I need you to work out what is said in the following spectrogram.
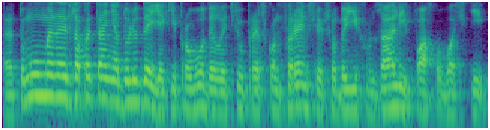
Е, Тому у мене запитання до людей, які проводили цю прес-конференцію щодо їх взагалі фаховості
